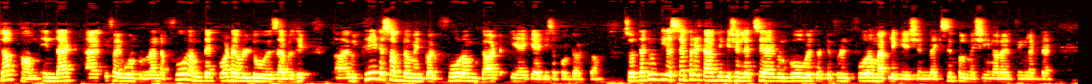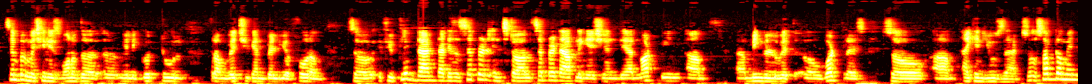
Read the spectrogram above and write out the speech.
.com. In that uh, if I want to run a forum then what I will do is I will hit uh, I will create a subdomain called forum.aikitsupportcom so that will be a separate application. Let's say I will go with a different forum application like simple machine or anything like that. Simple machine is one of the uh, really good tool from which you can build your forum. So if you click that that is a separate install separate application. They are not being um, uh, mingled with uh, WordPress. So um, I can use that. So subdomain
